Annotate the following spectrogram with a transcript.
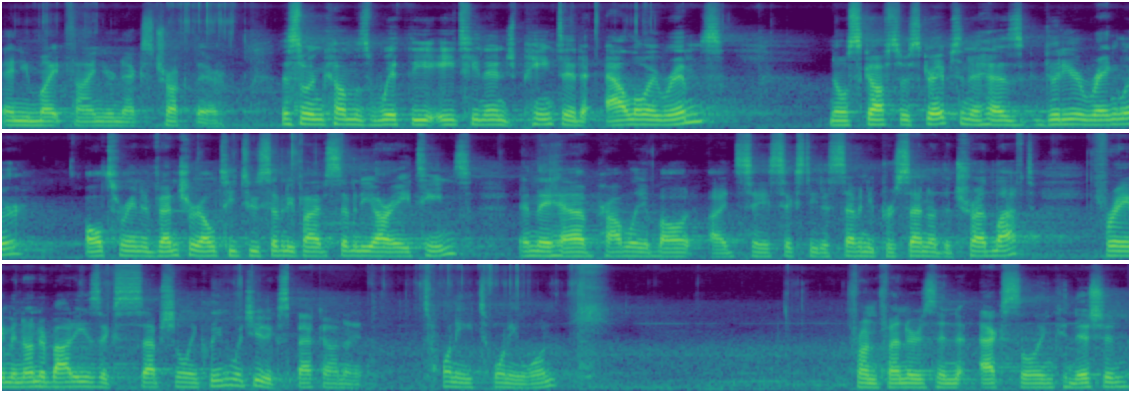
And you might find your next truck there. This one comes with the 18 inch painted alloy rims no scuffs or scrapes, and it has Goodyear Wrangler all-terrain Adventure LT275 70R18s, and they have probably about, I'd say 60 to 70% of the tread left. Frame and underbody is exceptionally clean, which you'd expect on a 2021. Front fender's in excellent condition.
